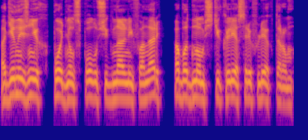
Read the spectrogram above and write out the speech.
Один из них поднял с полу сигнальный фонарь об одном стекле с рефлектором,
